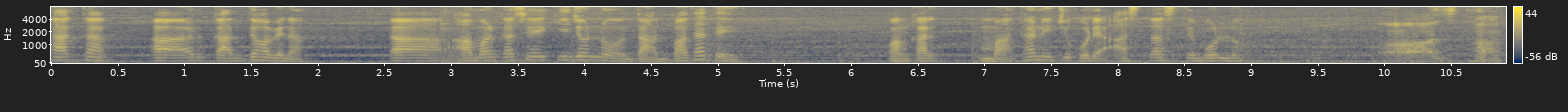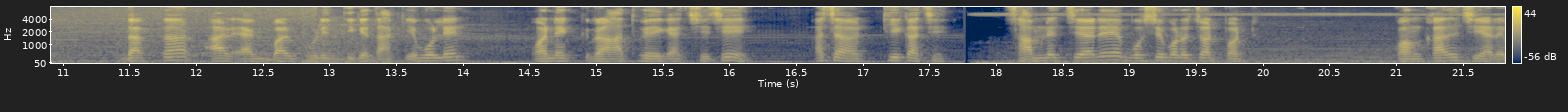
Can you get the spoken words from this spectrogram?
থাক থাক আর কাঁদতে হবে না। তা আমার কাছে কি জন্য দাঁত বাঁধাতে? কঙ্কাল মাথা নিচু করে আস্তে আস্তে বলল আজ থাক। ডাক্তার আর একবার ঘড়ির দিকে তাকিয়ে বললেন অনেক রাত হয়ে গেছে যে। আচ্ছা ঠিক আছে সামনের চেয়ারে বসে পড়ো চটপট। কঙ্কাল চেয়ারে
